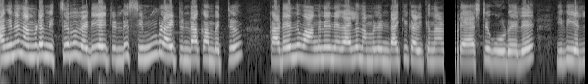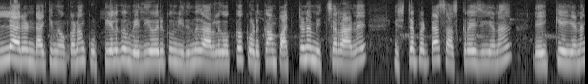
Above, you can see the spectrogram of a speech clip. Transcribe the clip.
അങ്ങനെ നമ്മുടെ മിച്ചർ റെഡി ആയിട്ടുണ്ട്. സിമ്പിളായിട്ട് ഉണ്ടാക്കാൻ പറ്റും. കടയിൽ നിന്ന് വാങ്ങുന്നതിനേക്കാളും നമ്മൾ ഉണ്ടാക്കി കഴിക്കുന്നതാണ് ടേസ്റ്റ് കൂടുതൽ ഇത് എല്ലാവരും ഉണ്ടാക്കി നോക്കണം. കുട്ടികൾക്കും വലിയവർക്കും വിരുന്നുകാർക്കും ഒക്കെ കൊടുക്കാൻ പറ്റണ മിച്ചറാണ് ഇഷ്ടപ്പെട്ട സബ്സ്ക്രൈബ് ചെയ്യണം ലൈക്ക് ചെയ്യണം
